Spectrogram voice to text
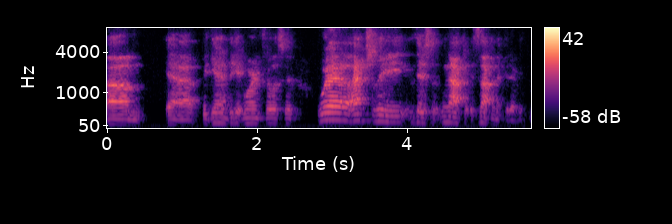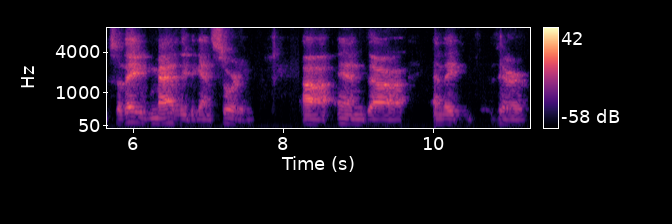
um, uh, began to get more said, well, actually, there's not. It's not going to fit everything. So they madly began sorting, uh, and uh, and they their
